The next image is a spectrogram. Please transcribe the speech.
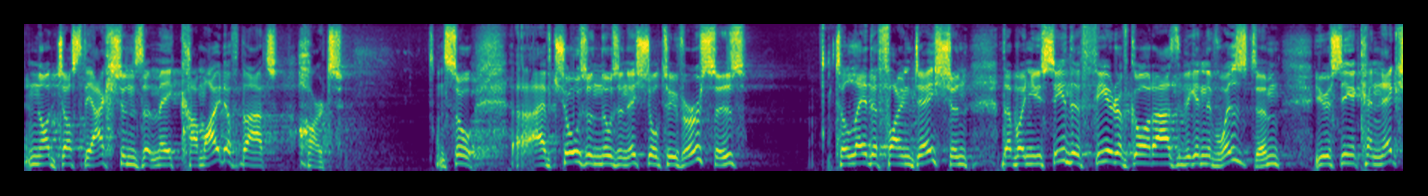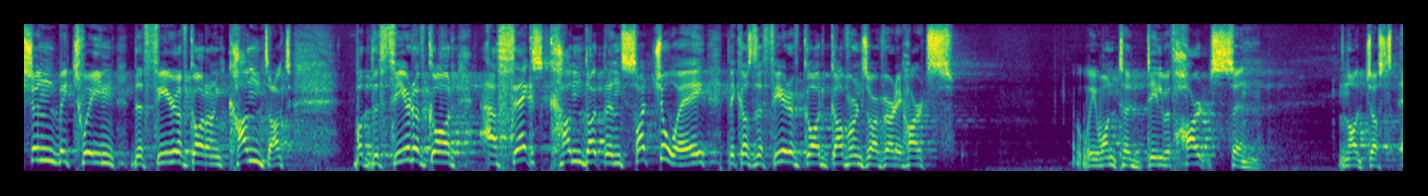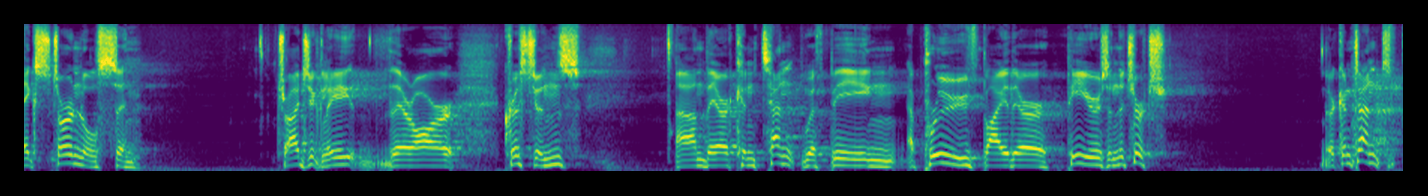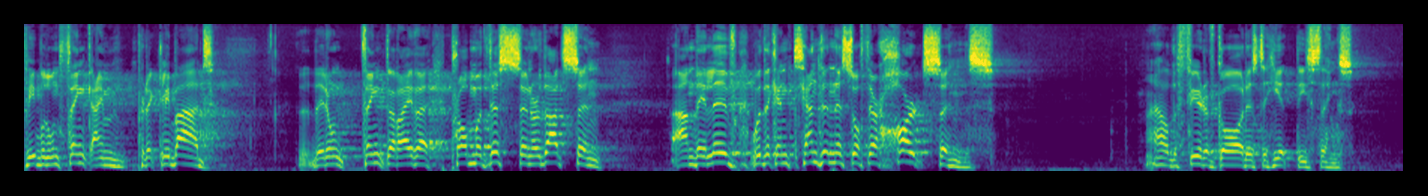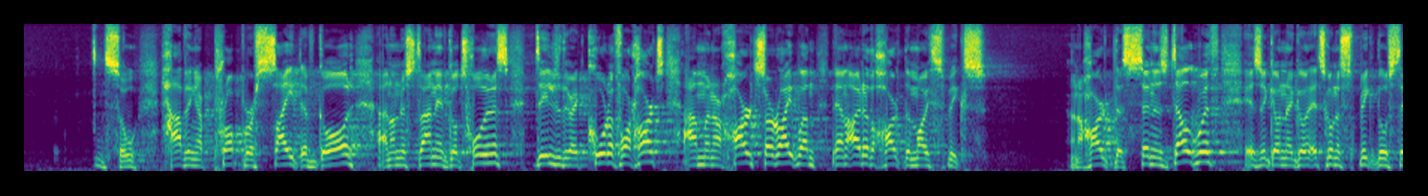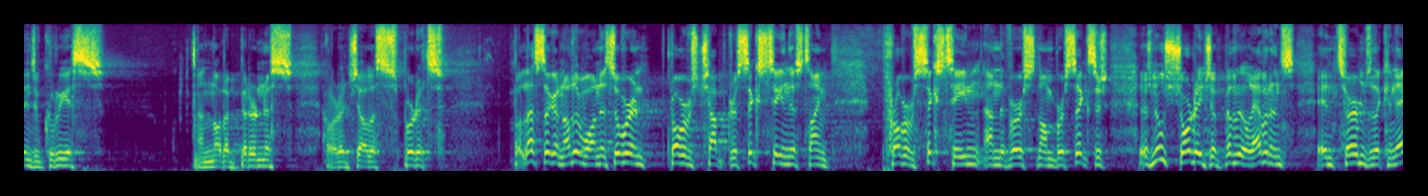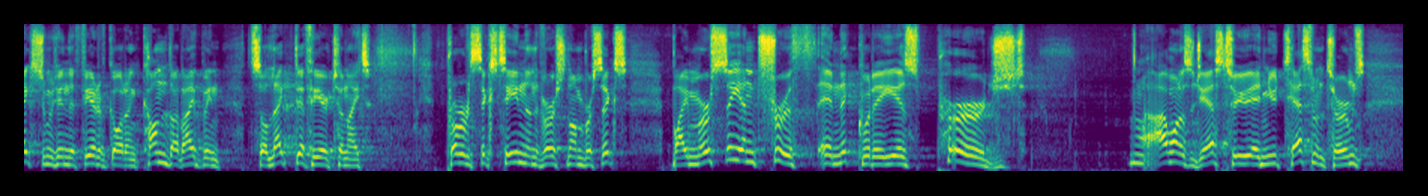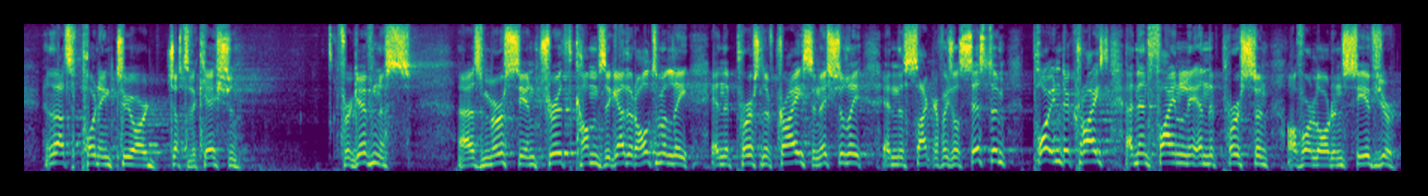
not just the actions that may come out of that heart. And so uh, I've chosen those initial two verses to lay the foundation that when you see the fear of God as the beginning of wisdom, you're seeing a connection between the fear of God and conduct. But the fear of God affects conduct in such a way because the fear of God governs our very hearts. We want to deal with heart sin, not just external sin. Tragically, there are Christians and they are content with being approved by their peers in the church. They're content. People don't think I'm particularly bad. They don't think that I have a problem with this sin or that sin. And they live with the contentedness of their heart sins. Well, the fear of God is to hate these things. So, having a proper sight of God and understanding of God's holiness deals with the very core of our hearts. And when our hearts are right, well, then out of the heart the mouth speaks. And a heart that sin is dealt with is it going to go, it's going to speak those things of grace and not a bitterness or a jealous spirit. But let's look at another one. It's over in Proverbs chapter 16 this time. Proverbs 16 and the verse number 6. There's, there's no shortage of biblical evidence in terms of the connection between the fear of God and conduct. I've been selective here tonight. Proverbs 16 and the verse number 6. By mercy and truth, iniquity is purged. I want to suggest to you in New Testament terms, that's pointing to our justification, forgiveness as mercy and truth comes together ultimately in the person of Christ, initially in the sacrificial system, pointing to Christ, and then finally in the person of our Lord and Savior.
